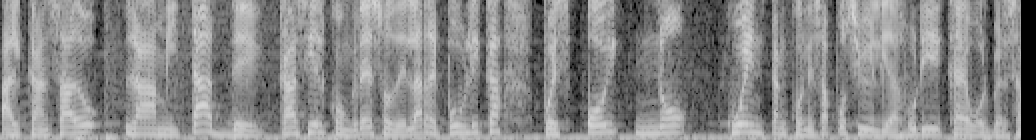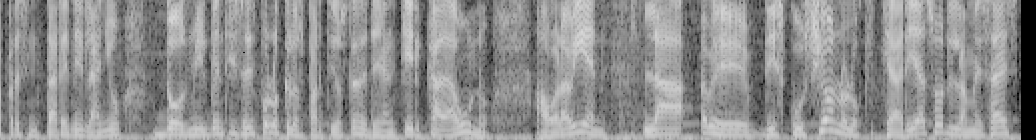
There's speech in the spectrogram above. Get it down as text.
alcanzado la mitad de casi el Congreso de la República, pues hoy no cuentan con esa posibilidad jurídica de volverse a presentar en el año 2026, por lo que los partidos tendrían que ir cada uno. Ahora bien, la eh, discusión o lo que quedaría sobre la mesa es,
